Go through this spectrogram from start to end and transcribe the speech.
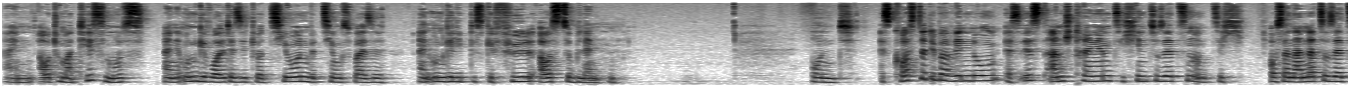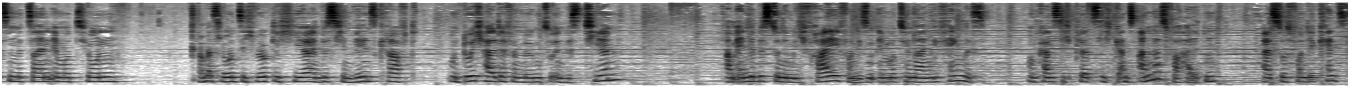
ein Automatismus, eine ungewollte Situation bzw ein ungeliebtes Gefühl auszublenden. Und es kostet Überwindung, es ist anstrengend, sich hinzusetzen und sich auseinanderzusetzen mit seinen Emotionen. Aber es lohnt sich wirklich hier ein bisschen Willenskraft und Durchhaltevermögen zu investieren. Am Ende bist du nämlich frei von diesem emotionalen Gefängnis und kannst dich plötzlich ganz anders verhalten, als du es von dir kennst.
